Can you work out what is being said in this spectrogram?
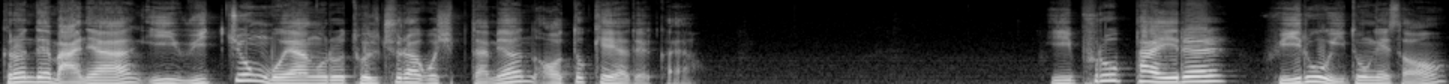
그런데 만약 이 위쪽 모양으로 돌출하고 싶다면 어떻게 해야 될까요? 이 프로파일을 위로 이동해서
